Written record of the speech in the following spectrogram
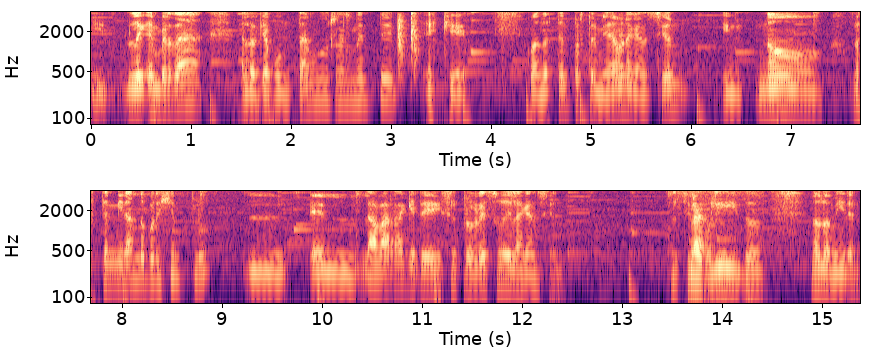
Y en verdad, a lo que apuntamos realmente es que cuando estén por terminar una canción, y no, no estén mirando, por ejemplo, el- la barra que te dice el progreso de la canción. El Claro. circulito. No lo miren,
